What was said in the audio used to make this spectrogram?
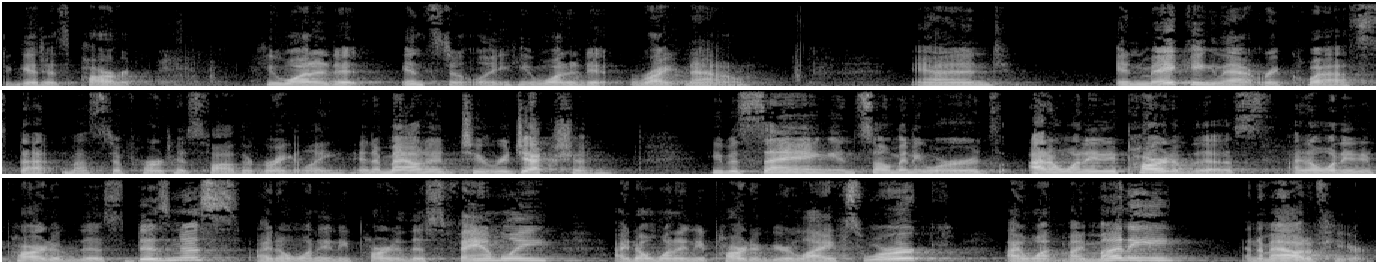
to get his part. He wanted it instantly, he wanted it right now. And in making that request, that must have hurt his father greatly. It amounted to rejection. He was saying, in so many words, I don't want any part of this. I don't want any part of this business. I don't want any part of this family. I don't want any part of your life's work. I want my money, and I'm out of here.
